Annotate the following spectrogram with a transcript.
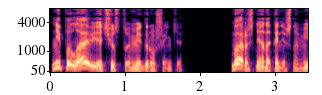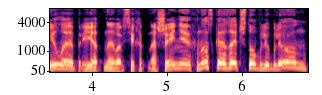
Не пылаю я чувствами грушеньки. Барышня она, конечно, милая, приятная во всех отношениях, но сказать, что влюблен...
